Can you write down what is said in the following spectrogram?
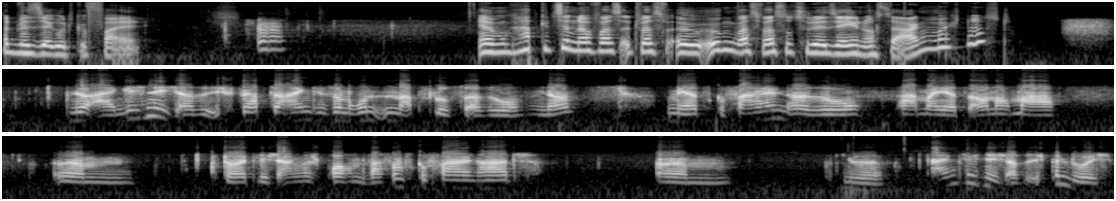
Hat mir sehr gut gefallen. Ähm, hab, gibt's denn noch was, etwas, äh, irgendwas, was du zu der Serie noch sagen möchtest? Nö, eigentlich nicht. Also ich habe da eigentlich so einen runden Abschluss. Also, ne? Mir hat's gefallen. Also haben wir jetzt auch nochmal ähm, deutlich angesprochen, was uns gefallen hat. Ähm, nö, eigentlich nicht. Also ich bin durch.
